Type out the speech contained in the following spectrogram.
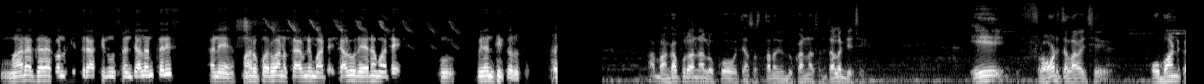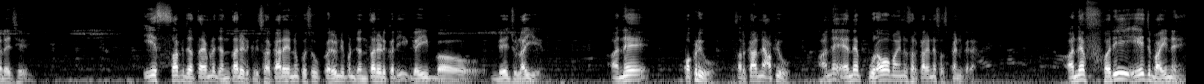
મારા ગ્રાહકોનું હિત રાખીને સંચાલન કરીશ અને મારો પરવાનો કાયમને માટે ચાલુ રહેવા માટે હું વિનંતી કરું છું. આ બાંગાપુરાના લોકો ત્યાં સસ્તાના દુકાનના સંચાલક જે છે. એ ફ્રોડ ચલાવે છે, કૌભાંડ કરે છે. એ શક જતાં એમણે જનતા રેડ કરી. સરકારે એનું કશું કર્યું નહીં, પણ જનતા રેડ કરી ગઈ બે જુલાઈએ. અને પકડ્યું, સરકારને આપ્યું, અને એને પુરાવા માંગીને સરકારે સસ્પેન્ડ કર્યા. અને ફરી એ જ ભાઈને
